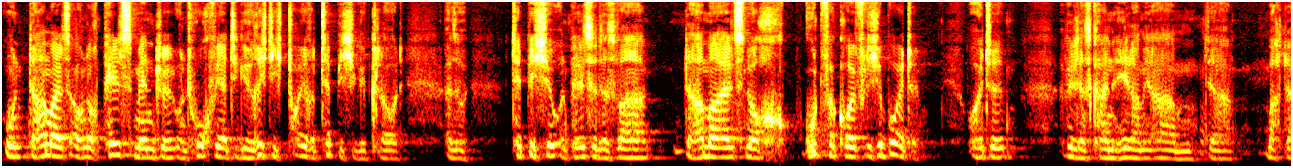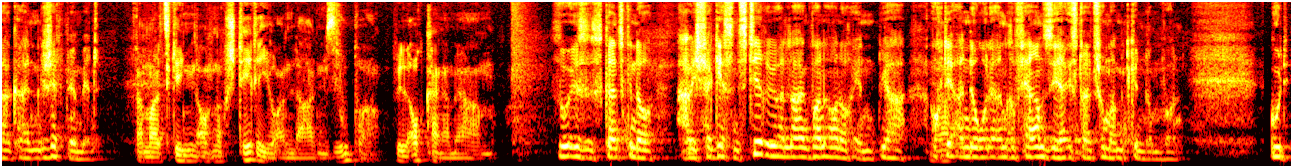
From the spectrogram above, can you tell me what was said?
und damals auch noch Pelzmäntel und hochwertige, richtig teure Teppiche geklaut. Also Teppiche und Pelze, das war damals noch gut verkäufliche Beute. Heute will das kein Hehler mehr haben. Der macht da kein Geschäft mehr mit. Damals gingen auch noch Stereoanlagen. Super. Will auch keiner mehr haben. So ist es, ganz genau. Habe ich vergessen. Stereoanlagen waren auch noch in. Ja, auch ja. der andere oder andere Fernseher ist halt schon mal mitgenommen worden. Gut,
